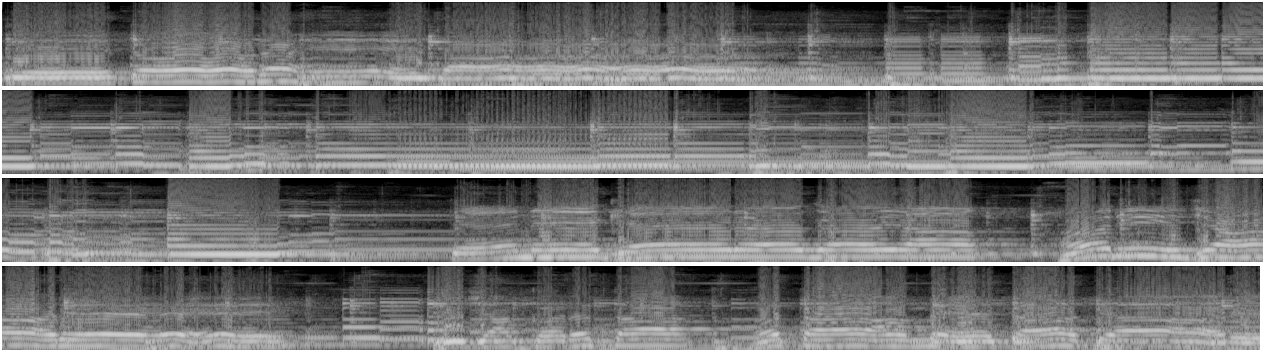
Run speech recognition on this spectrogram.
તે તો રહેતા તેને ઘેર ગયા હરી જારે પૂજા કરતા હતા મહેતા ત્યારે.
